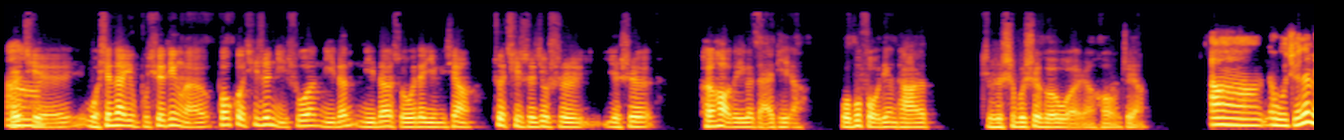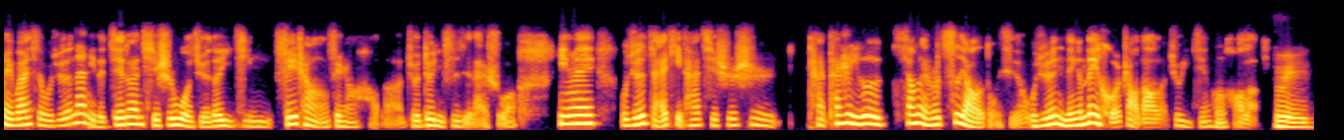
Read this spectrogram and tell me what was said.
而啊，且我现在又不确定了。包括其实你说你的你的所谓的影像，这其实就是也是很好的一个载体啊。我不否定它，就是适不适合我，然后这样。啊，那我觉得没关系。我觉得那你的阶段其实我觉得已经非常非常好了，就对你自己来说，因为我觉得载体它其实是它它是一个相对来说次要的东西。我觉得你那个内核找到了就已经很好了。对，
